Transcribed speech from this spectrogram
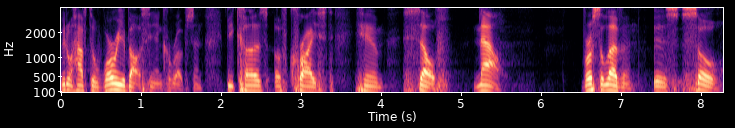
We don't have to worry about seeing corruption because of Christ Himself. Now, verse 11 is so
